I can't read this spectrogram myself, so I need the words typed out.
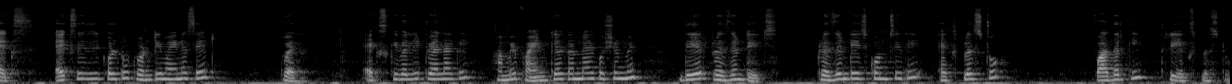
x. X is equal to twenty minus eight, twelve. X की वैल्यू ट्वेल्व आ गई। हमें फाइंड क्या करना है क्वेश्चन में? Their present age. Present age कौन सी थी? एक्स प्लस टू फादर की थ्री एक्स प्लस टू,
